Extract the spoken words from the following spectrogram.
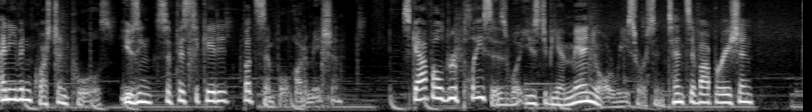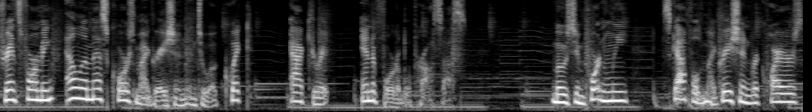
and even question pools using sophisticated but simple automation. Scaffold replaces what used to be a manual resource intensive operation, transforming LMS course migration into a quick, accurate, and affordable process. Most importantly, Scaffold migration requires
